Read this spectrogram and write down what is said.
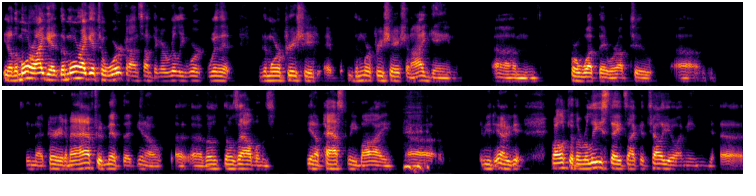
you know, the more I get, the more I get to work on something or really work with it, the more appreciate, the more appreciation I gain um, for what they were up to um, in that period. I mean, I have to admit that you know uh, uh, those those albums, you know, passed me by. Uh, you know, if I looked at the release dates, I could tell you. I mean, uh,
